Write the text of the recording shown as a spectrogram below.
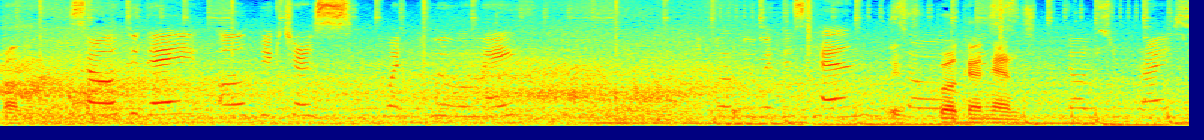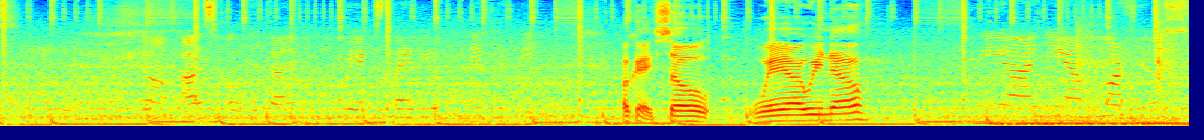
problem. So today all pictures what we will make will be with this hand. With so broken hands. Don't surprise. Don't ask all the time. We explain you everything. Okay, so where are we now? We are near Morpheus.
